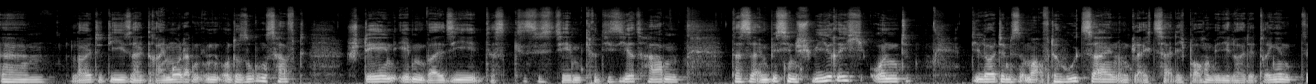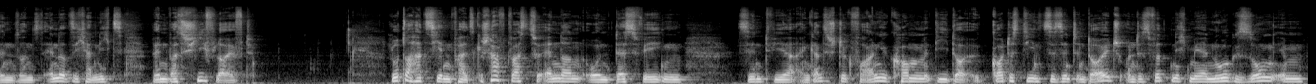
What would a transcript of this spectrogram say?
ähm, Leute, die seit drei Monaten in Untersuchungshaft stehen, eben weil sie das System kritisiert haben. Das ist ein bisschen schwierig und die Leute müssen immer auf der Hut sein und gleichzeitig brauchen wir die Leute dringend, denn sonst ändert sich ja nichts, wenn was schief läuft. Luther hat es jedenfalls geschafft, was zu ändern und deswegen sind wir ein ganzes Stück vorangekommen. Die Gottesdienste sind in Deutsch und es wird nicht mehr nur gesungen im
